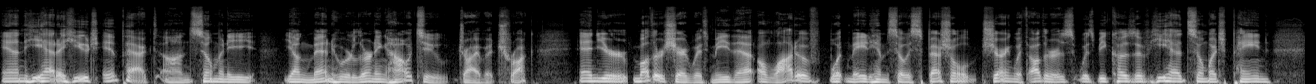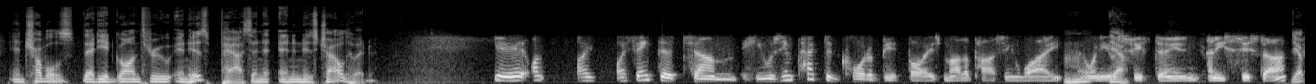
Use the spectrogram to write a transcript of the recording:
And he had a huge impact on so many young men who were learning how to drive a truck. And your mother shared with me that a lot of what made him so special sharing with others was because of he had so much pain and troubles that he had gone through in his past and, and in his childhood. Yeah, I, I think that um, he was impacted quite a bit by his mother passing away when he was Yeah. 15 and his sister. Yep.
